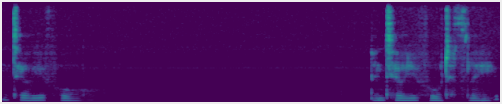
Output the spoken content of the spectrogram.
Until you fall. Until you fall to sleep.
